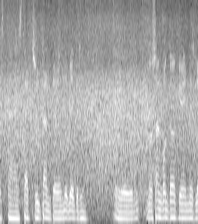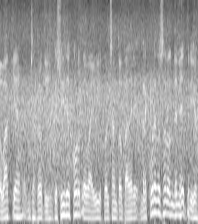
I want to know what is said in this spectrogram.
Está, está exultante, don Demetrio. Eh, nos han contado que en Eslovaquia un sacerdote dice que soy de Córdoba y dijo el Santo Padre, recuerdos a don Demetrio.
